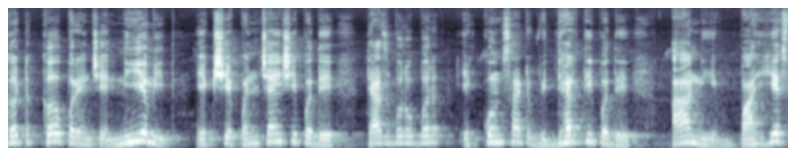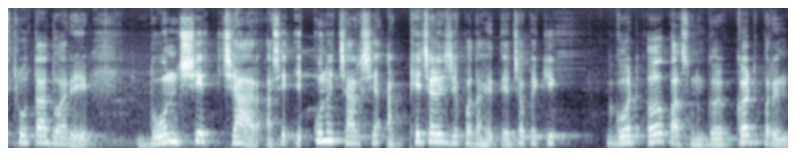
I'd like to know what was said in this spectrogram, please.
गट क पर्यंतचे नियमित एकशे पंच्याऐंशी पदे त्याचबरोबर एकोणसाठ विद्यार्थी पदे आणि बाह्य स्त्रोताद्वारे दोनशे चार असे एकूण चारशे अठ्ठेचाळीस जे पद आहेत याच्यापैकी गट अ पासून ग कटपर्यंत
